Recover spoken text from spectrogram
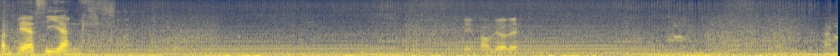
มันแผลเสียนเร่งความเร็วเลยทางไหน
